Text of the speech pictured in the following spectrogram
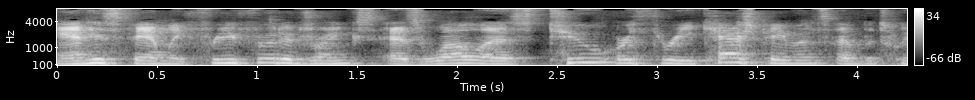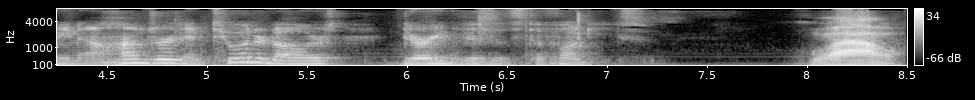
and his family free food and drinks, as well as two or three cash payments of between $100 and $200 during visits to Funky's. Wow.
